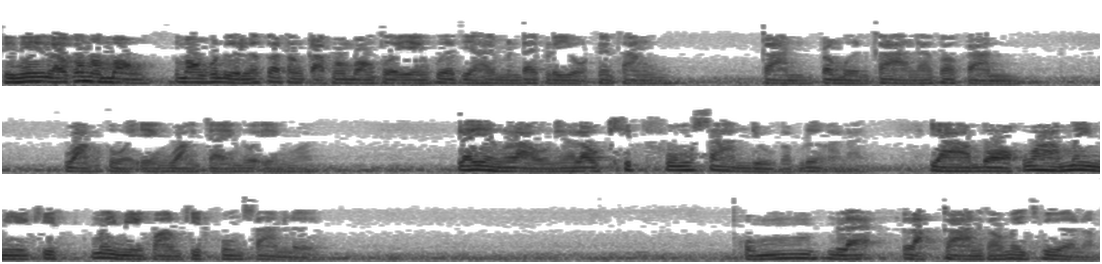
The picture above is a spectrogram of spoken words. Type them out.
ทีนี้เราก็มามองมองคนอื่นแล้วก็ต้องกลับมามองตัวเองเพื่อจะให้มันได้ประโยชน์ในทางการประเมินค่าแล้วก็การวางตัวเอง วางใจตัวเองว่าและอย่างเราเนี่ยเราคิดฟุ้งซ่านอยู่กับเรื่องอะไร อย่าบอกว่าไม่มีคิดไม่มีความคิดฟุ้งซ่านเลย ผมและหลักการเขาไม่เชื่อหรอก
